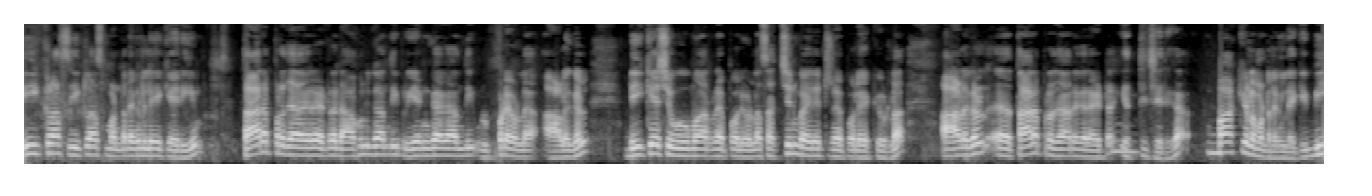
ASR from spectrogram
ബി ക്ലാസ് സി ക്ലാസ് മണ്ഡലങ്ങളിലേക്കായിരിക്കും താരപ്രചാരകരായിട്ടുള്ള രാഹുൽ ഗാന്ധി പ്രിയങ്ക ഗാന്ധി ഉൾപ്പെടെയുള്ള ആളുകൾ ഡി കെ ശിവകുമാറിനെ പോലെയുള്ള സച്ചിൻ പൈലറ്റിനെ പോലെയൊക്കെയുള്ള ആളുകൾ താരപ്രചാരകരായിട്ട് എത്തിച്ചേരുക. ബാക്കിയുള്ള മണ്ഡലങ്ങളിലേക്ക് ബി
